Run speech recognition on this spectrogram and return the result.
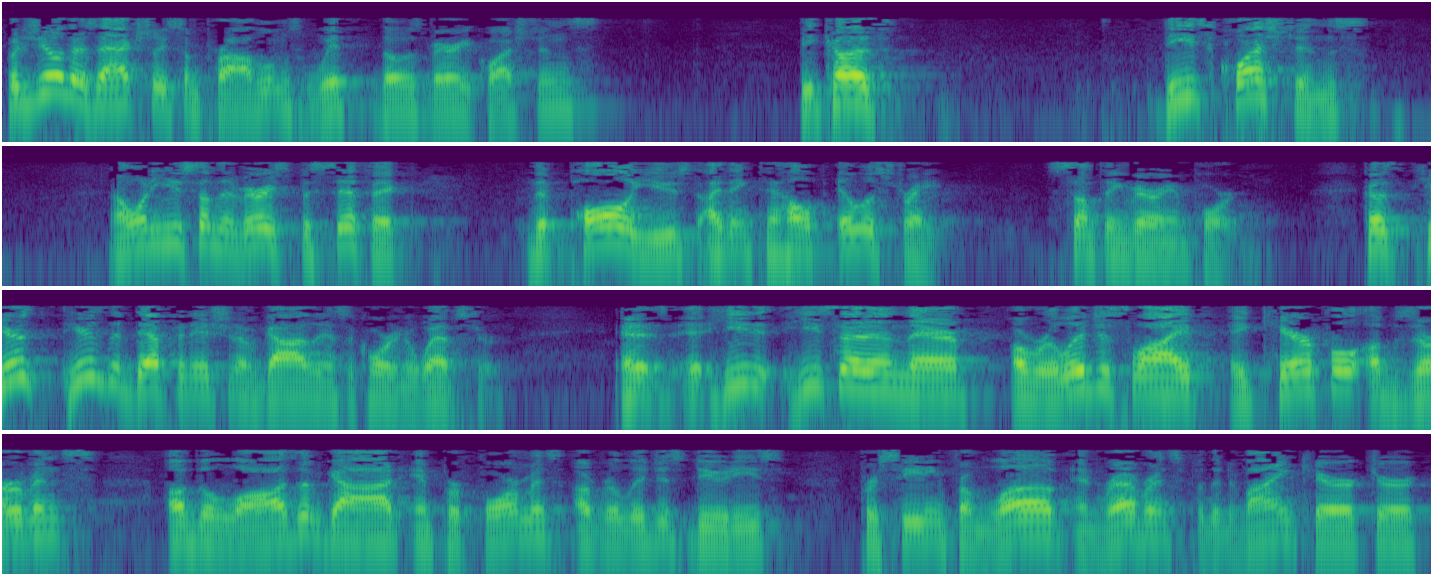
but you know there's actually some problems with those very questions? Because these questions, I want to use something very specific that Paul used, I think, to help illustrate something very important. Because here's, here's the definition of godliness according to Webster. And it, it, he, he said in there, a religious life, a careful observance of the laws of God and performance of religious duties proceeding from love and reverence for the divine character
